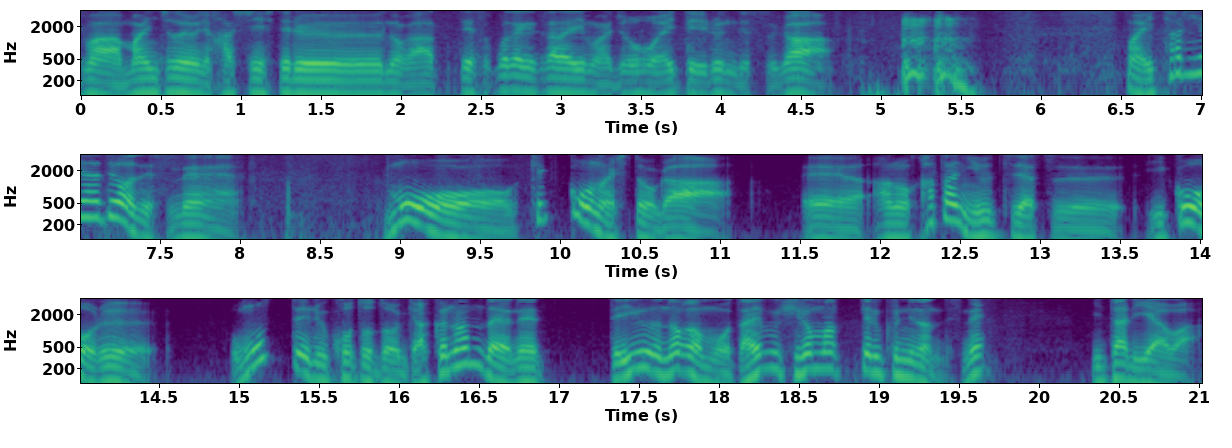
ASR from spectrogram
まあ、毎日のように発信してるのがあって、そこだけから今情報を得ているんですが、まあ、イタリアではですね、もう、結構な人が、えー、あの、肩に打つやつ、イコール、思ってることと逆なんだよねっていうのがもうだいぶ広まってる国なんですね。イタリアは。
